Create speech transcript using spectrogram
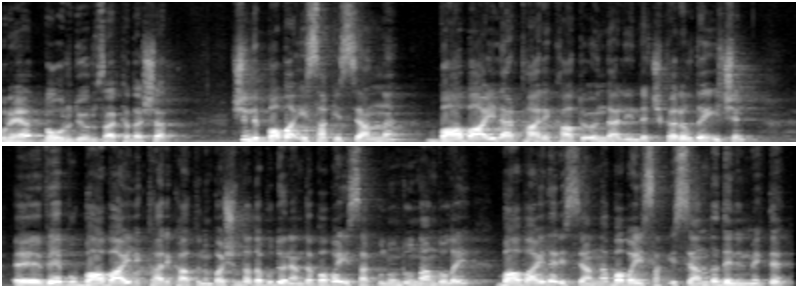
Buraya doğru diyoruz arkadaşlar. Şimdi Baba İshak isyanını Babayiler tarikatı önderliğinde çıkarıldığı için e, ve bu Babayilik tarikatının başında da bu dönemde Baba İshak bulunduğundan dolayı Babayiler isyanına Baba İshak isyanı da denilmekte.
